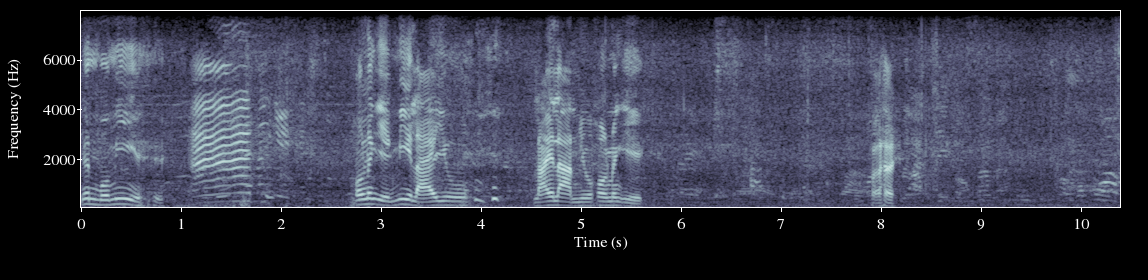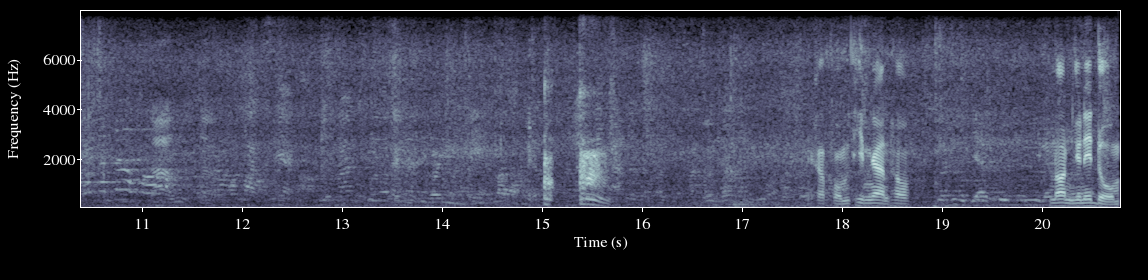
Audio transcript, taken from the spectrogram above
เงินบ่มีอ่า ห้องนางเอกมีหลายอยู่ หลายล้านอยู่ห้องนางเอก ไป นี่ครับผมทีมงานเขานอนอยู่ในโดม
